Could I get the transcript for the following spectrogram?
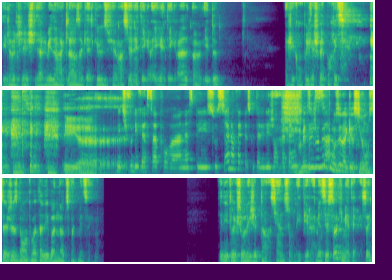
et là, je, suis arrivé dans la classe de calcul différentiel intégral, intégral 1 et 2. Et j'ai compris que je ne serais pas médecin. et euh, Mais tu voulais faire ça pour un aspect social, en fait, parce que tu avais des gens de ta famille Je m'étais jamais posé la question. C'était juste, bon, toi, tu as des bonnes notes, tu vas être médecin. Il y a des trucs sur l'Égypte ancienne, sur les pyramides. C'est ça qui m'intéressait.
